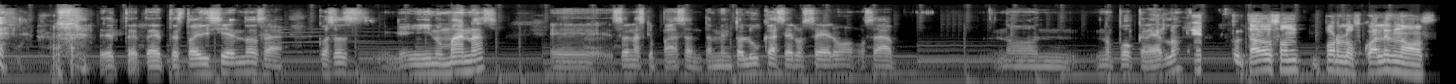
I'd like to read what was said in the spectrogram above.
te, estoy diciendo, o sea, cosas inhumanas eh, son las que pasan. También Toluca 0-0, o sea, no, no puedo creerlo. Los resultados son por los cuales nos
